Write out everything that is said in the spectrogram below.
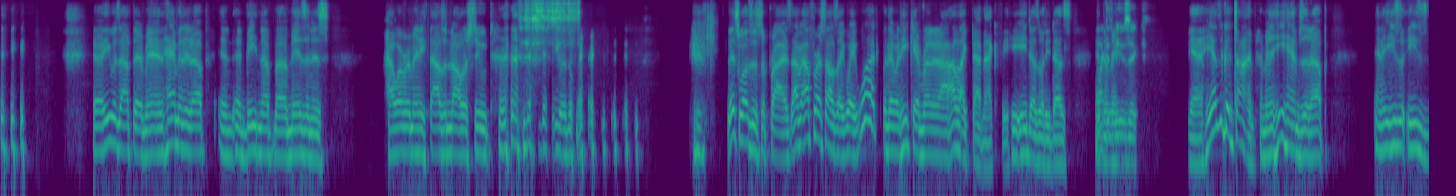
yeah, he was out there, man, hamming it up and, and beating up uh, Miz in his however many thousand dollar suit that he was wearing. this was a surprise. I mean, at first I was like, "Wait, what?" But then when he came running out, I like Pat McAfee. He he does what he does. I like his ring. music. Yeah, he has a good time. I mean, he hams it up, and he's he's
